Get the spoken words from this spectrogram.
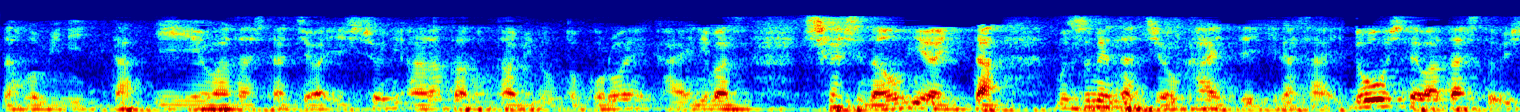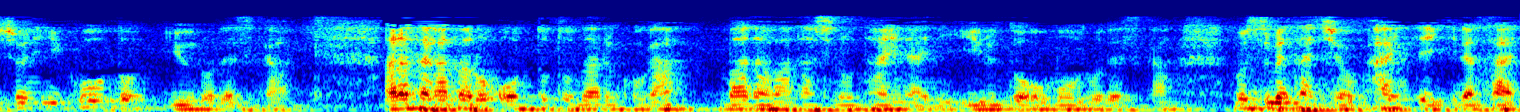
ナホミに言った。いいえ私たちは一緒にあなたの民のところへ帰ります。しかしナオミは言った。娘たちを帰っていきなさい。どうして私と一緒に行こうというのですか。あなた方の夫となる子がまだ私の体内にいると思うのですか？娘たちを帰っていきなさい。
